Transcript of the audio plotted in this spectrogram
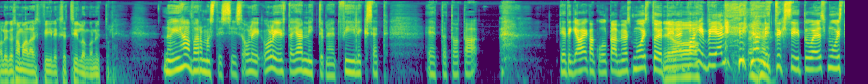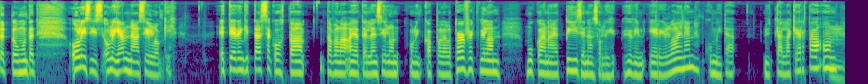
oliko samanlaiset fiilikset silloin, kun nyt tuli? No ihan varmasti siis oli, oli yhtä jännittyneet fiilikset, että tota, tietenkin aika kultaa myös muistui, että ei näitä pahimpia jänn- jännityksiä tule edes muistettua, mutta et oli siis, oli jännää silloinkin. Et tietenkin tässä kohtaa tavallaan ajatellen silloin olin kappaleella Perfect Villan mukana, että biisinä se oli hyvin erilainen kuin mitä nyt tällä kertaa on. Mm.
